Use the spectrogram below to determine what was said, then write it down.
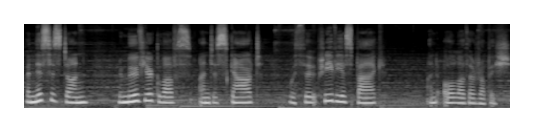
When this is done, remove your gloves and discard with the previous bag and all other rubbish.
